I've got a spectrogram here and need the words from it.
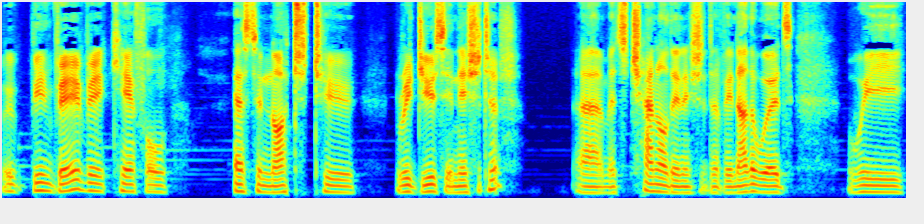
we've been very, very careful as to not to reduce initiative. Um, it's channeled initiative. In other words, we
